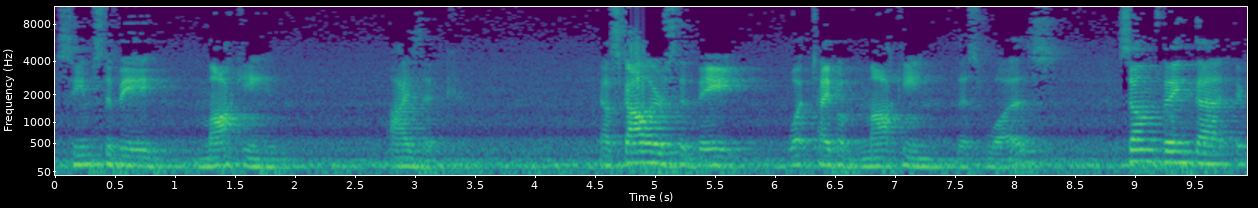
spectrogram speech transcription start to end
seems to be mocking Isaac. Now, scholars debate what type of mocking this was. Some think that it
